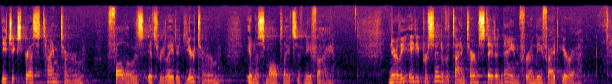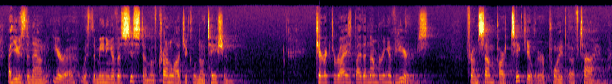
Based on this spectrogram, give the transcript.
Each expressed time term follows its related year term in the small plates of Nephi. Nearly 80% of the time terms state a name for a Nephite era. I use the noun era with the meaning of a system of chronological notation, characterized by the numbering of years from some particular point of time.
